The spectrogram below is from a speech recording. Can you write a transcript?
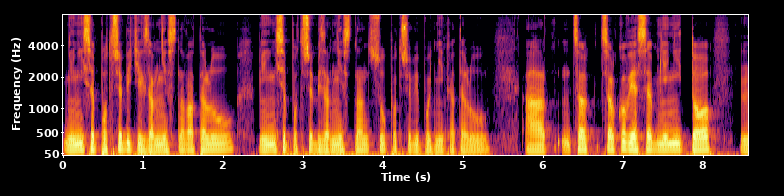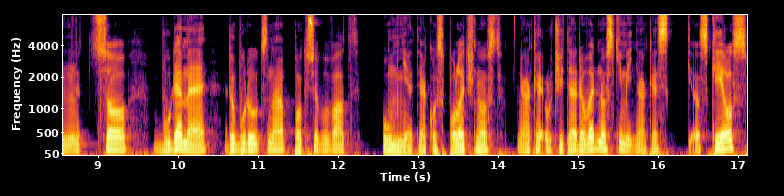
mění se potřeby těch zaměstnavatelů, mění se potřeby zaměstnanců, potřeby podnikatelů a cel, celkově se mění to, mm, co budeme do budoucna potřebovat umět jako společnost, nějaké určité dovednosti, mít nějaké skills,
